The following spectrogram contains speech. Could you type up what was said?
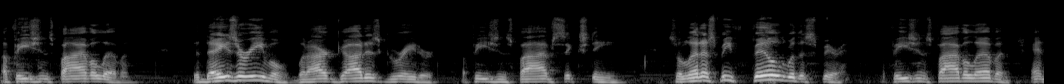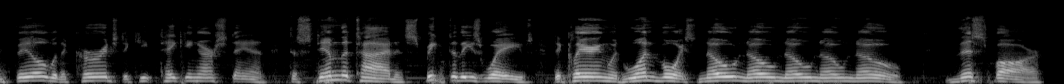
Ephesians 5:11. The days are evil, but our God is greater. Ephesians 5:16. So let us be filled with the Spirit. Ephesians 5:11 and filled with the courage to keep taking our stand, to stem the tide and speak to these waves, declaring with one voice, no, no, no, no, no. This far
